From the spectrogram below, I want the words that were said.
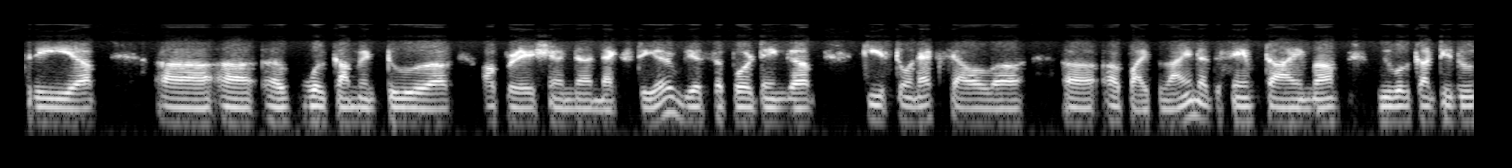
3 uh, uh, uh, uh will come into uh, operation next year. We are supporting Keystone XL pipeline. At the same time, we will continue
